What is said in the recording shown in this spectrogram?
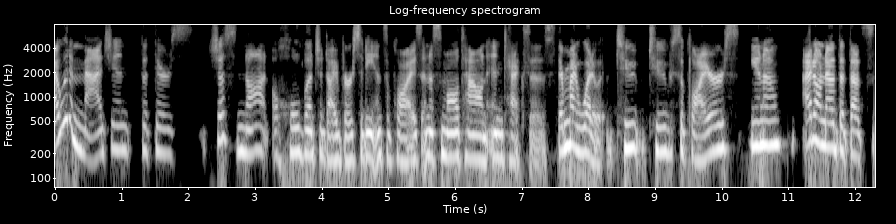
I would imagine that there's just not a whole bunch of diversity in supplies in a small town in Texas. There might what two two suppliers, you know. I don't know that that's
